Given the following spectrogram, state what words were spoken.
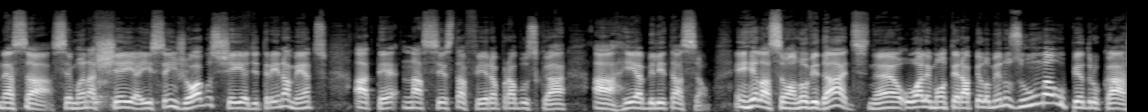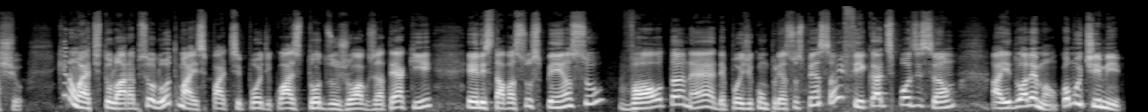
nessa semana cheia aí, sem jogos, cheia de treinamentos, até na sexta-feira para buscar a reabilitação. Em relação a novidades, né? O alemão terá pelo menos uma, o Pedro Cacho que não é titular absoluto, mas participou de quase todos os jogos até aqui. Ele estava suspenso, volta, né, depois de cumprir a suspensão e fica à disposição aí do alemão. Como o time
